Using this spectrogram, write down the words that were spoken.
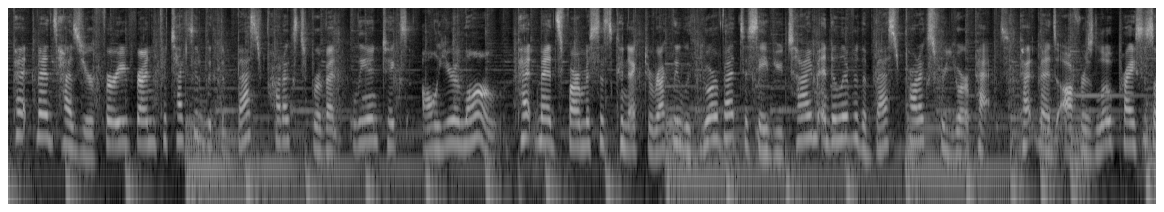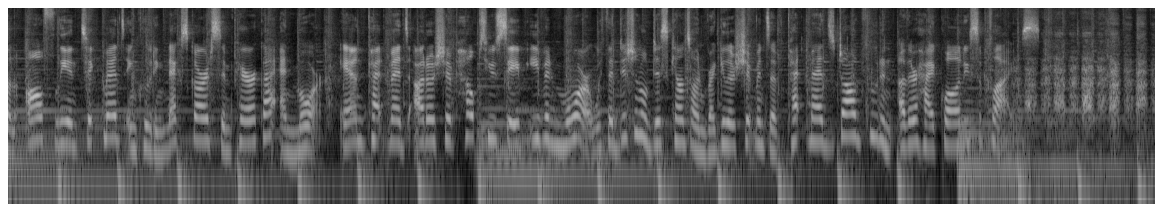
PetMeds has your furry friend protected with the best products to prevent flea and ticks all year long. PetMeds pharmacists connect directly with your vet to save you time and deliver the best products for your pet. PetMeds offers low prices on all flea and tick meds, including NexGard, Simparica, and more. And PetMeds AutoShip helps you save even more with additional discounts on regular shipments of pet meds, dog food, and other high quality supplies.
